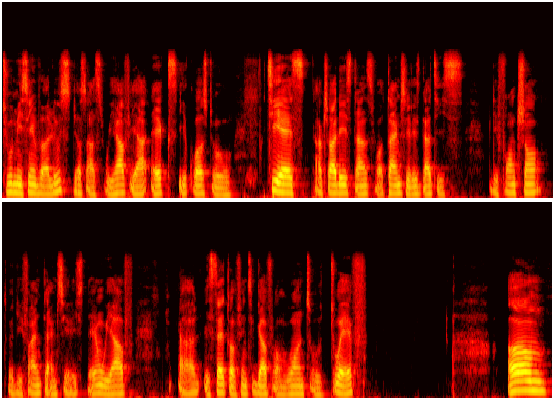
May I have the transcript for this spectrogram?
two missing values, just as we have here x equals to ts actually stands for time series, that is the function to define time series. Then we have uh, a set of integer from 1 to 12, um,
